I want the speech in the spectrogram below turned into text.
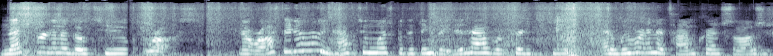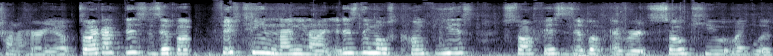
Next, we're gonna go to Ross. Now, Ross, they didn't really have too much, but the things they did have were pretty cute. And we were in a time crunch, so I was just trying to hurry up. So I got this zip up, $15.99. It is the most comfiest, softest zip up ever. It's so cute. Like, look.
